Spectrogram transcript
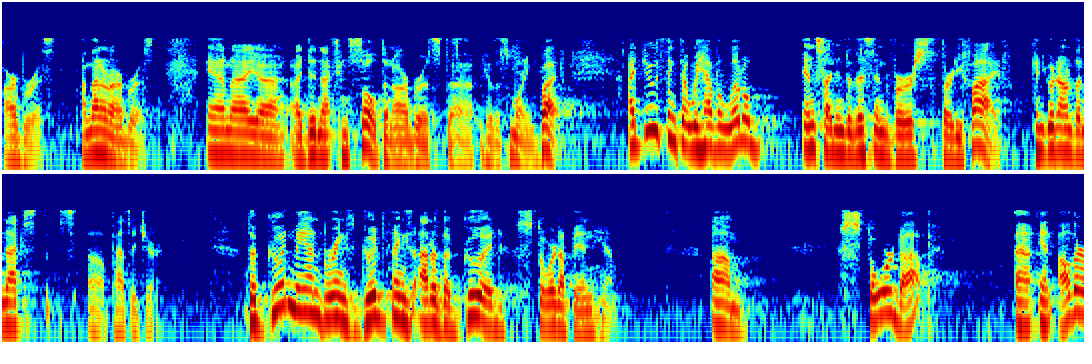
Arborist. I'm not an arborist, and I uh, I did not consult an arborist uh, here this morning, but I do think that we have a little insight into this in verse 35. Can you go down to the next uh, passage here? The good man brings good things out of the good stored up in him. Um, stored up. Uh, in other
